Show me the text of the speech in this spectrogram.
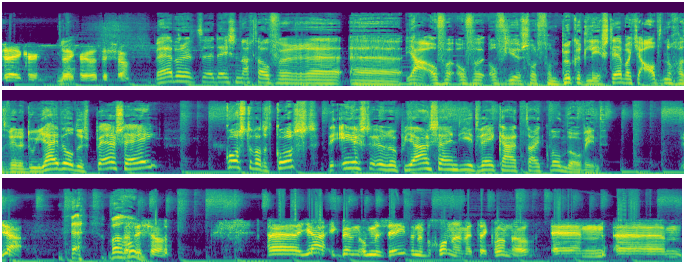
Zeker, zeker, dat is zo. We hebben het eh, deze nacht over, eh, eh, ja, over, over, over je een soort van bucketlist, hè, wat je altijd nog had willen doen. Jij wil dus per se, koste wat het kost, de eerste Europeaan zijn die het WK Taekwondo wint. Ja, Waarom? dat is zo. Eh, ja, ik ben op mijn zevende begonnen met taekwondo. En ehm,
